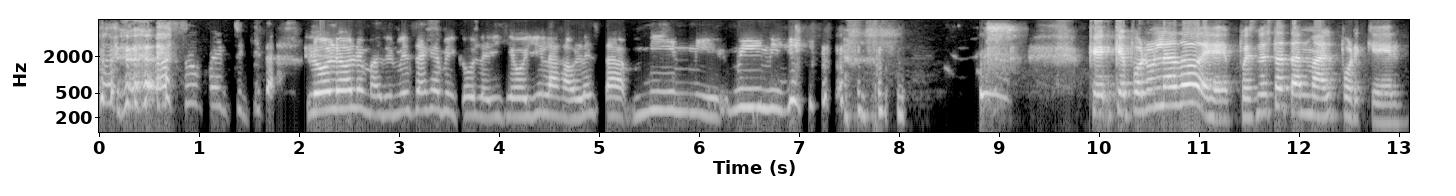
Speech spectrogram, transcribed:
está súper chiquita. Luego, luego le mandé un mensaje a mi coach, le dije, oye, la jaula está mini, mini. Que, que, por un lado, eh, pues no está tan mal porque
